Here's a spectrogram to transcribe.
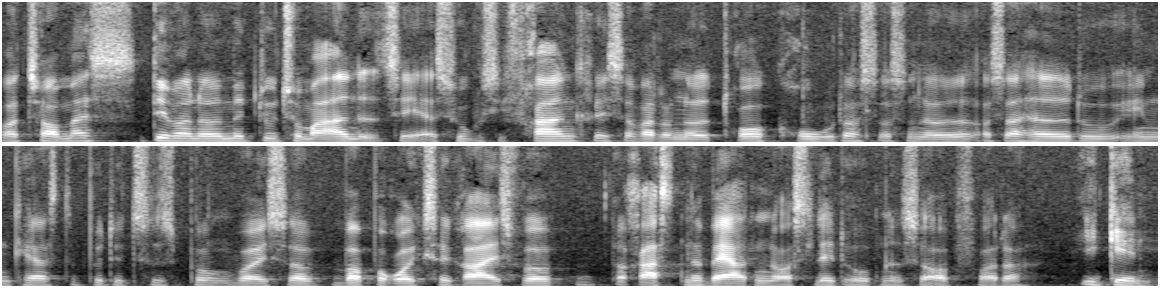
Hvor Thomas, det var noget med, at du tog meget ned til jeres hus i Frankrig, så var der noget druk, roters og sådan noget, og så havde du en kæreste på det tidspunkt, hvor I så var på rygsækrejse, hvor resten af verden også lidt åbnede sig op for dig igen,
